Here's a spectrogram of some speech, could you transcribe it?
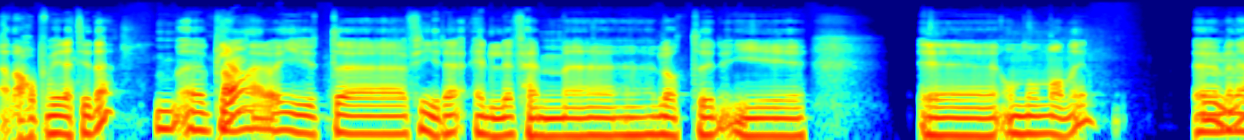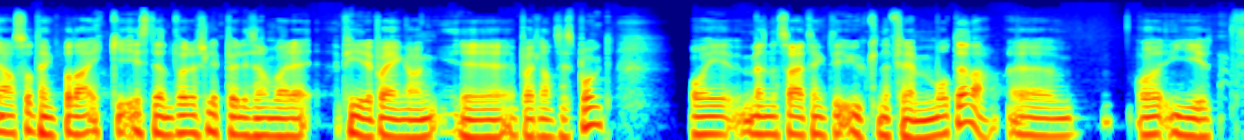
Ja, da hopper vi rett i det. Mm, eh, Planen Ja. er å gi ut eh, fire eller fem eh, låter i eh, om noen måneder. Mhm. Men jeg har også tenkt på da ikke istedenfor å slippe liksom bare fire på en gang på et eller annet tidspunkt, og men så har jeg tenkt i ukene frem mot det, da, å gi ut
